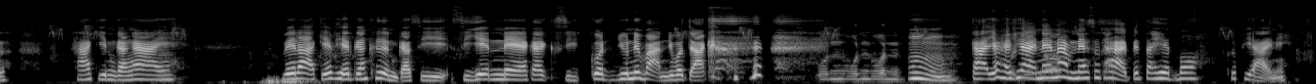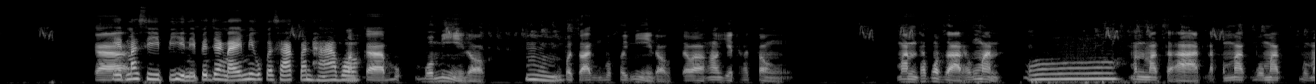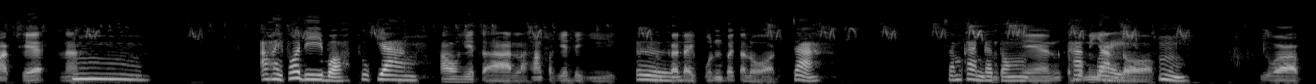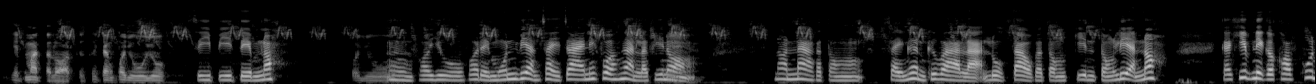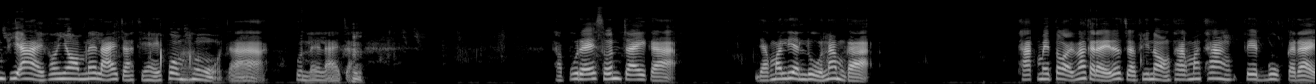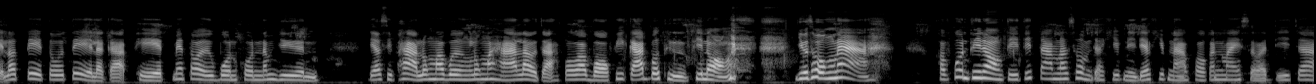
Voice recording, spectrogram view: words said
หากินก็ง่าย เวลาเก็บเห็ดกลางคืนก็สิสิเย็นแหน่ก็สิกดอยู่ในบ้านอยู่บ่จัก วนวนวนอืมกะอยากให้พี่ใหญ่แนะนำแหน่สุดท้ายเป็นตาเฮ็ดบ่คือพี่ใหญ่นี่ กะเฮ็ดมาสี่ปีนี่เป็นจังไดมีอุปสรรคปัญหาบ่มันก็บ่บ่มีดอกอืมอุปสรรคบ่ค่อยมีดอก แต่ว่าเฮาเฮ็ดเฮาต้อง มันทำความสะอาดของมันโอ้มันมักสะอาดแล้วก็มักบ่มักบ่มักแฉะนะอืมเอาให้พอดีบ่ทุกอย่างเฮาเฮ็ดสะอาดแล้วเฮาก็เฮ็ดได้อีกเออมันก็ได้ผลไปตลอดจ้ะสำคัญก็ต้องแม่นก็คับ่กมีหยัไว้งดอก อืมคือว่าเฮ็ดมาตลอดก็คือจังพออยู่อยู่สี่ปีเต็มเนาะ พออยู่เออพออยู่พอได้หมุนเวียนใส่ใจายในครัวเฮือนละพี่น้อง นอนหน้าก็ต้องใส่เงินคือว่าละลูกเต่าก็ต้องกินต้องเลี้ยนเนาะกะคลิปนี้ก็ขอบคุณพี่อ้ายพ่อยอมหลายๆจ้ะที่ให้ความหูจ้าขอบคุณหลายๆจ้ะ ถ้าผู้ใดสนใจกะ อยากมาเรียนรู้นํกะ ทักแม่ต้อยมาก็ได้แล้วจ้ะพี่น้องทักมาทาง Facebook ก็ได้ลอตเต้โตเต้แล้วก็เพจแม่ต้อยอุบลคนน้ำยืนเดี๋ยวสิพาลงมาเบิงลงมาหาเราจ้ะเพราะว่าบอกพี่การ์ดบ่ถือพี่น้อง อยู่ทงหน้าขอบคุณพี่น้องที่ติดตามรับชมจากคลิปนี้เดี๋ยวคลิปหน้าพอกันไหมสวัสดีจ้า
